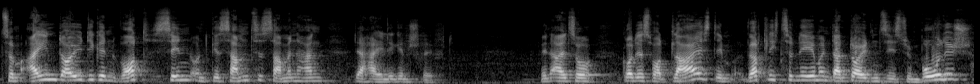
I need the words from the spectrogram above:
zum eindeutigen Wort, Sinn und Gesamtzusammenhang der Heiligen Schrift. Wenn also Gottes Wort klar ist, wörtlich zu nehmen, dann deuten sie symbolisch.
